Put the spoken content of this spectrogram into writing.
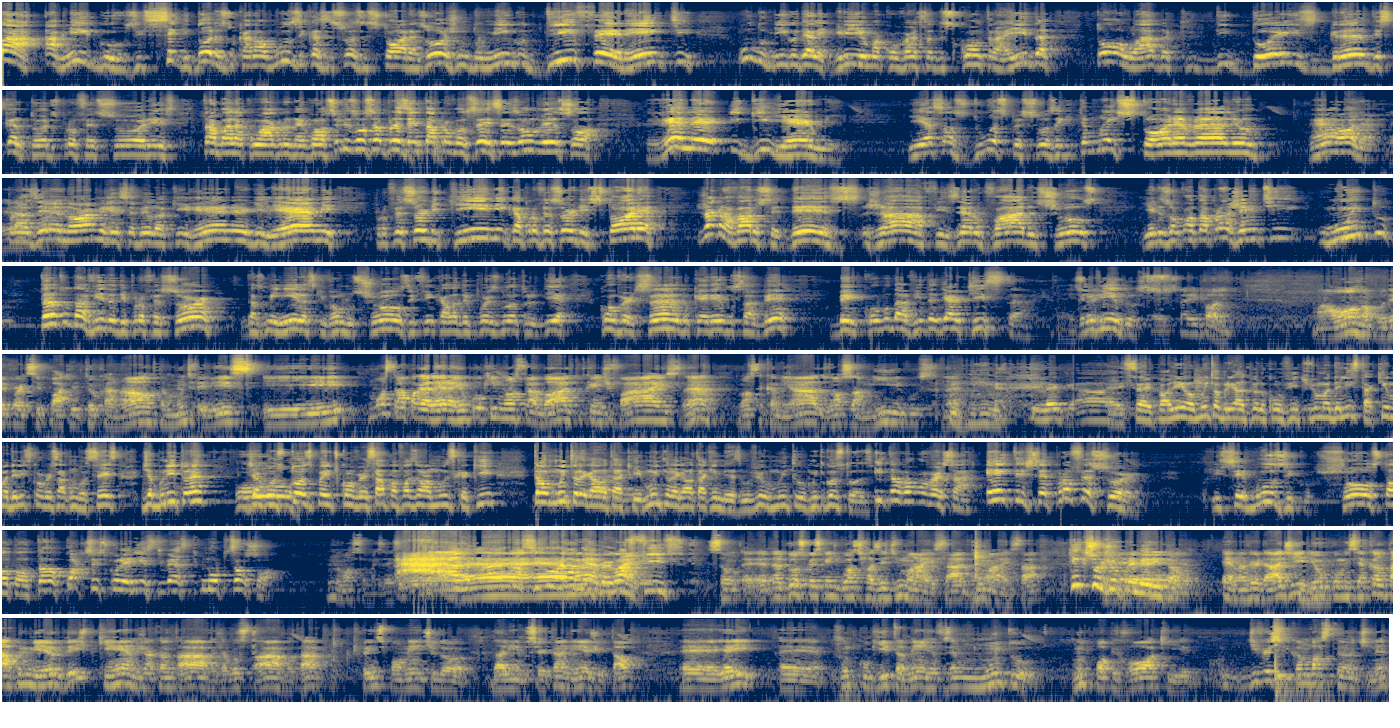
Olá, amigos e seguidores do canal Músicas e Suas Histórias. Hoje um domingo diferente, um domingo de alegria, uma conversa descontraída. Tô ao lado aqui de dois grandes cantores, professores, trabalha com agronegócio. Eles vão se apresentar para vocês, vocês vão ver só. Renner e Guilherme. E essas duas pessoas aqui têm uma história, velho. É, olha, prazer enorme recebê-lo aqui, Renner, Guilherme, professor de Química, professor de História. Já gravaram CDs, já fizeram vários shows e eles vão contar pra gente muito, tanto da vida de professor, das meninas que vão nos shows e ficam lá depois no outro dia conversando, querendo saber, bem como da vida de artista. É Bem-vindos. É isso aí, Paulinho. Uma honra poder participar aqui do teu canal, estamos muito felizes e mostrar pra galera aí um pouquinho do nosso trabalho, tudo que a gente faz, né? Nossa caminhada, os nossos amigos, né? Que legal. É isso aí, Paulinho. Muito obrigado pelo convite. Viu? Uma delícia estar aqui, uma delícia conversar com vocês. Dia bonito, né? Dia Oh. gostoso pra gente conversar, pra fazer uma música aqui. Então, muito legal estar aqui, muito legal estar aqui mesmo, viu? Muito, muito gostoso. Então vamos conversar. Entre ser professor e ser músico, shows, tal, tal, tal, qual que você escolheria se tivesse uma opção só? Nossa, mas é, Ah, é, pra segurar é mesmo, pergunta vai. difícil. são é, é duas coisas que a gente gosta de fazer demais, sabe? Demais, tá? O que, que surgiu primeiro É, então? É, na verdade, eu comecei a cantar primeiro, desde pequeno, já cantava, já gostava, tá? Principalmente do, da linha do sertanejo e tal. É, e aí, é, junto com o Gui também, já fizemos muito, muito pop rock, diversificamos bastante, né?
